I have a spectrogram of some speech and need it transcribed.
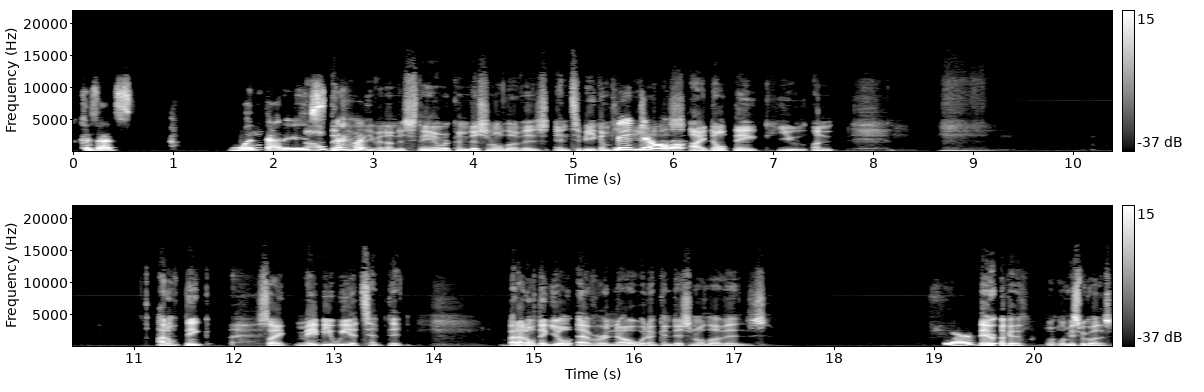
because that's what that is. I don't think you even understand what conditional love is. And to be completely They don't. honest, I don't think you. Un- I don't think it's like maybe we attempt it, but I don't think you'll ever know what unconditional love is. Yeah. There, okay. Let me speak about this.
